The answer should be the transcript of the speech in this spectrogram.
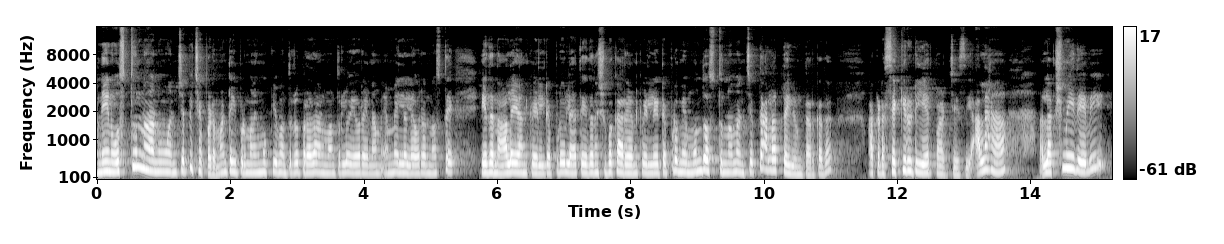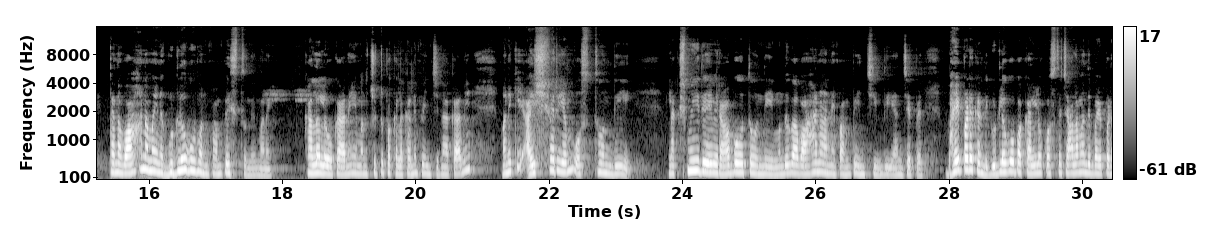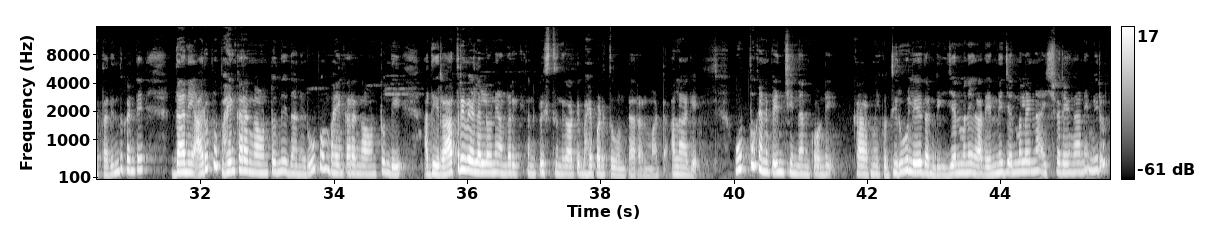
నేను వస్తున్నాను అని చెప్పి చెప్పడం. అంటే ఇప్పుడు మనకి ముఖ్యమంత్రులు ప్రధానమంత్రులు ఎవరైనా ఎమ్మెల్యేలు ఎవరైనా వస్తే ఏదైనా ఆలయానికి వెళ్ళేటప్పుడు లేకపోతే ఏదైనా శుభకార్యానికి వెళ్ళేటప్పుడు మేము ముందు వస్తున్నాం అని చెప్తే అలర్ట్ అయ్యి ఉంటారు కదా. అక్కడ సెక్యూరిటీ ఏర్పాటు చేసి. అలా లక్ష్మీదేవి తన వాహనమైన గుడ్లోగూబను పంపిస్తుంది మనకి. కళలో కానీ మన చుట్టుపక్కల కనిపించినా కానీ మనకి ఐశ్వర్యం వస్తుంది. లక్ష్మీదేవి రాబోతోంది ముందుగా వాహనాన్ని పంపించింది అని చెప్పారు భయపడకండి గుడ్లగూబ కళ్ళలోకి వస్తే చాలామంది భయపడతారు. ఎందుకంటే దాని అరుపు భయంకరంగా ఉంటుంది దాని రూపం భయంకరంగా ఉంటుంది. అది రాత్రి వేళల్లోనే అందరికీ కనిపిస్తుంది కాబట్టి భయపడుతూ ఉంటారనమాట అలాగే ఉప్పు కనిపించింది అనుకోండి మీకు తిరుగు లేదండి. ఈ జన్మనే కాదు. ఎన్ని జన్మలైనా ఐశ్వర్యంగానే మీరు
